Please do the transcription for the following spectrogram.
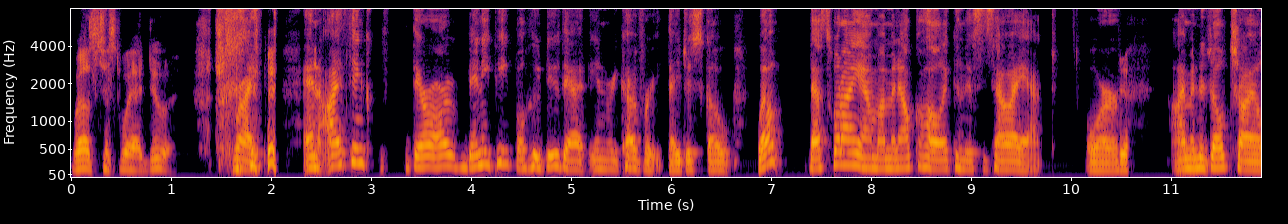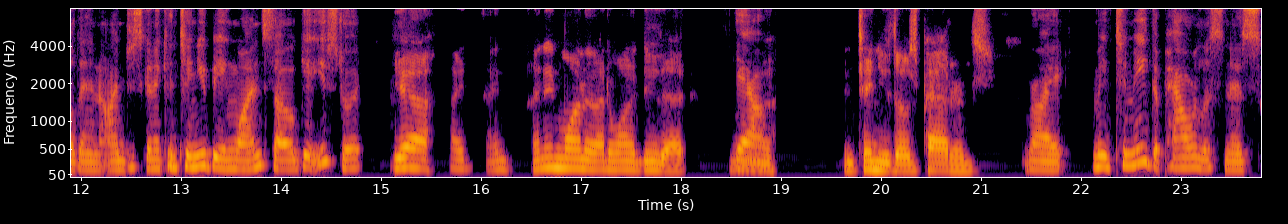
well, it's just the way I do it right. And I think there are many people who do that in recovery. They just go, well, that's what I am. I'm an alcoholic and this is how I act. Or yeah. I'm an adult child and I'm just going to continue being one. So get used to it. Yeah. I, I, I didn't want to, I don't want to do that. Yeah. Continue those patterns. Right. I mean, to me, the powerlessness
